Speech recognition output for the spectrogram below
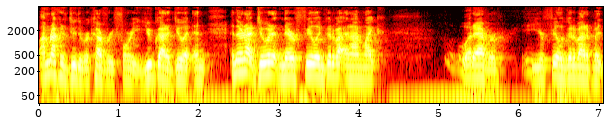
I'm not gonna do the recovery for you. You've got to do it, and and they're not doing it, and they're feeling good about it, and I'm like, whatever. You're feeling good about it, but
